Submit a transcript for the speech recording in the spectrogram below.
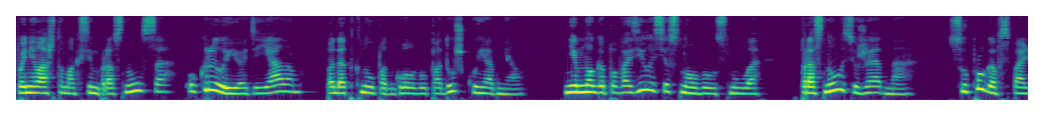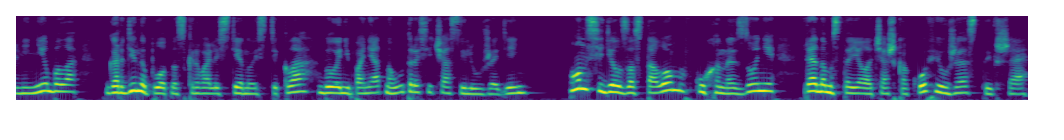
Поняла, что Максим проснулся, укрыл ее одеялом, подоткнул под голову подушку и обнял. Немного повозилась и снова уснула. Проснулась уже одна. Супруга в спальне не было, гардины плотно скрывали стену из стекла, было непонятно, утро сейчас или уже день. Он сидел за столом в кухонной зоне, рядом стояла чашка кофе, уже остывшая.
